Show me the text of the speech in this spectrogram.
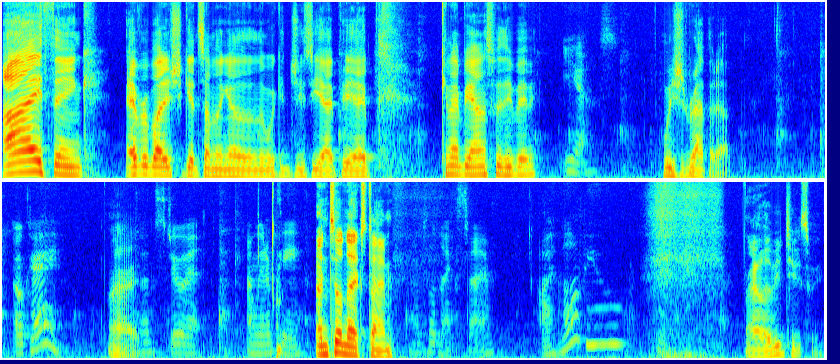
I think everybody should get something other than the Wicked Juicy IPA. Can I be honest with you, baby? Yes. We should wrap it up. Okay. All right. Let's do it. I'm gonna pee. Until next time. Until next time. I love you. Too, sweetie.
